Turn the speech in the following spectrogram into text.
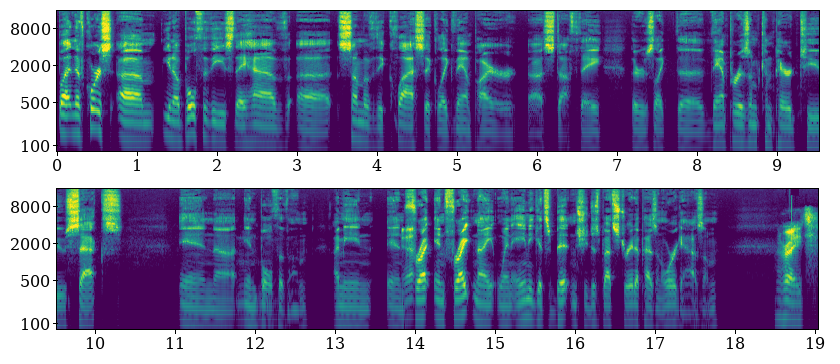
But and of course, um, you know, both of these they have uh, some of the classic like vampire uh, stuff. They there's like the vampirism compared to sex in uh, in both of them. I mean, in Yeah. Fright in Fright Night, when Amy gets bitten, she just about straight up has an orgasm. right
